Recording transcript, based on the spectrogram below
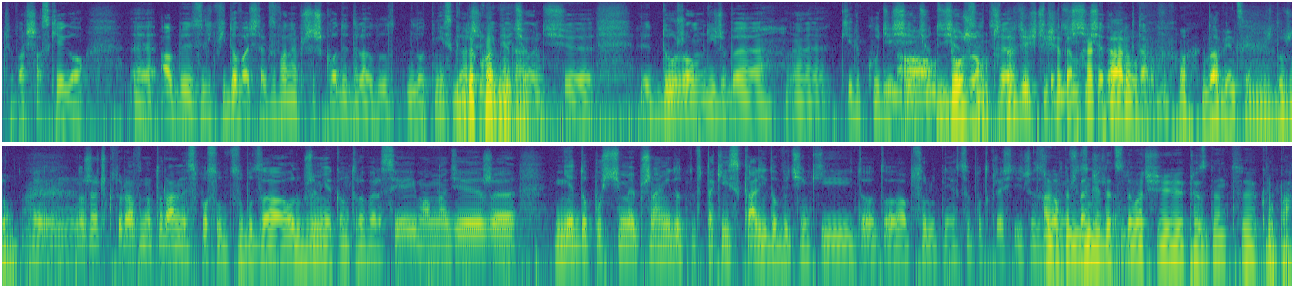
czy Warszawskiego, aby zlikwidować tak zwane przeszkody dla lot- lotniska, Dokładnie czyli tak. wyciąć y, dużą liczbę y, kilkudziesięciu No, tysięcy dużą, drzew, 47, 47 hektarów. O, chyba więcej niż dużą. E, No rzecz, która w naturalny sposób wzbudza olbrzymie kontrowersje i mam nadzieję, że nie dopuścimy przynajmniej do, w takiej skali do wycinki, to, to absolutnie chcę podkreślić, że Ale o tym będzie decydować e, prezydent e, Krupa.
